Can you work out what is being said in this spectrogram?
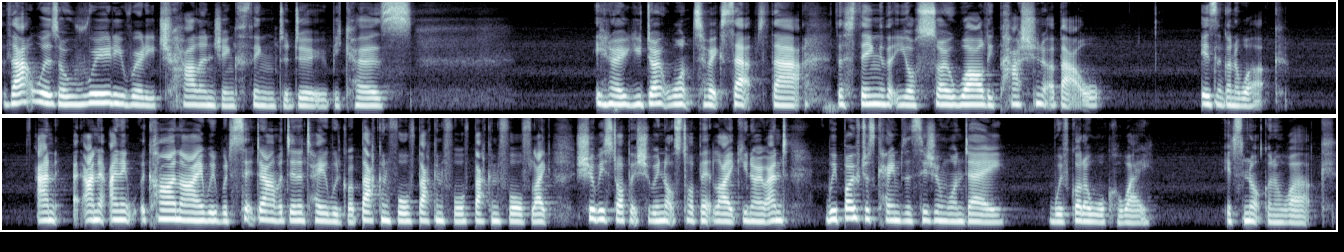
that was a really, really challenging thing to do because, you know, you don't want to accept that the thing that you're so wildly passionate about isn't going to work. And and and it, Kai and I, we would sit down at the dinner table, we'd go back and forth, back and forth, back and forth. Like, should we stop it? Should we not stop it? Like, you know, and we both just came to the decision one day, we've got to walk away. It's not going to work.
